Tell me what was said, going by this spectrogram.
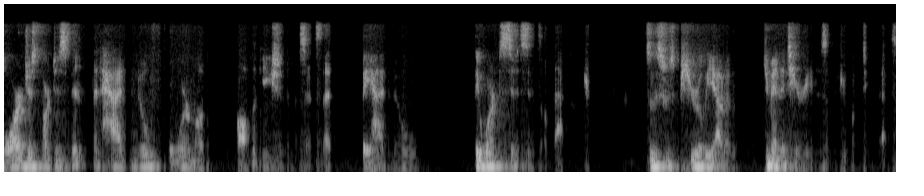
largest participant that had no form of obligation in the sense that they had no, they weren't citizens of that country. So this was purely out of humanitarianism, if you want to take that.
